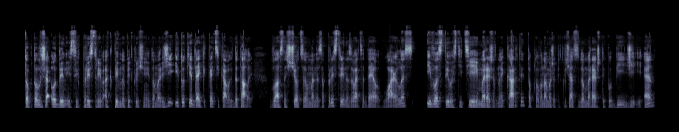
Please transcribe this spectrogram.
тобто лише один із цих пристроїв активно підключений до мережі, і тут є декілька цікавих деталей. Власне, що це у мене за пристрій, називається Dell Wireless, і властивості цієї мережевної карти, тобто вона може підключатися до мереж типу BGEN,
